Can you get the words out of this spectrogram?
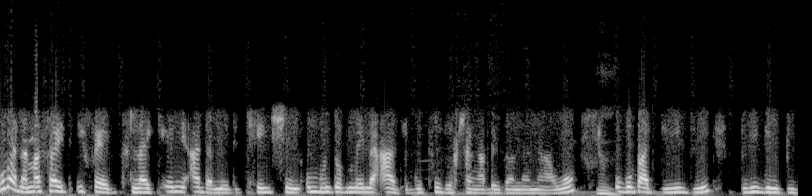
Kuba nama-side effects like any other medication umuntu okumele azi ukuthi uzohlangabezana nawo. Mm. Ukuba dizzy bleeding be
